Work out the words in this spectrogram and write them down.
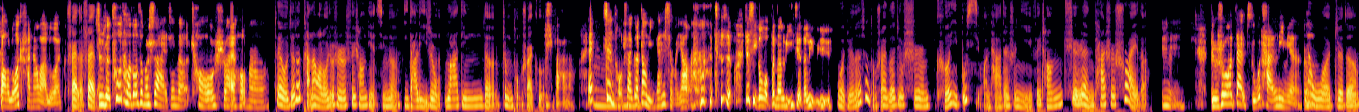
保罗·卡纳瓦罗，帅的帅的，就是秃头都这么帅，真的超帅，好吗？对，我觉得卡纳瓦罗就是非常典型的意大利这种拉丁的正统帅哥，是吧？哎，正统帅哥到底应该是什么样？就是这是一个我不能理解的领域。我觉得正统帅哥就是可以不喜欢他，但是你非常确认他是帅的。嗯。比如说在足坛里面，那我觉得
